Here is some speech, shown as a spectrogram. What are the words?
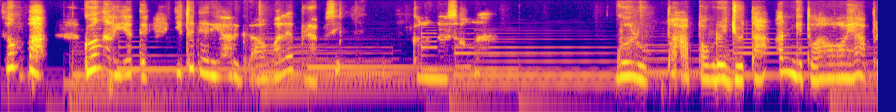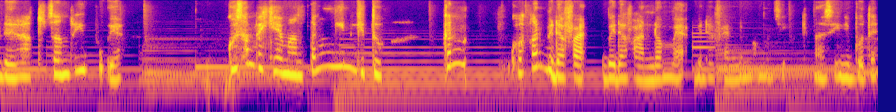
Sumpah gue ngeliat deh itu dari harga awalnya berapa sih? Kalau nggak salah. Gue lupa apa udah jutaan gitu awalnya apa dari ratusan ribu ya. Gue sampai kayak mantengin gitu. Kan gue kan beda fa- beda fandom ya beda fandom apa sih masih nyebutnya.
